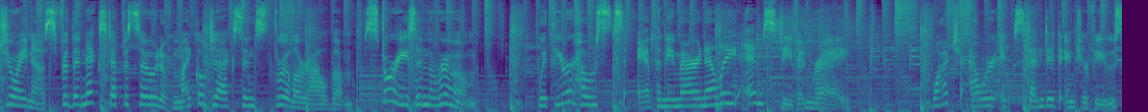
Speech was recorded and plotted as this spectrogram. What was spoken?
Join us for the next episode of Michael Jackson's Thriller album, Stories in the Room, with your hosts, Anthony Marinelli and Stephen Ray. Watch our extended interviews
